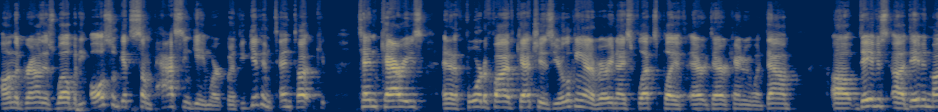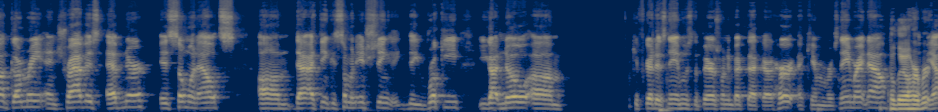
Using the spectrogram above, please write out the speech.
on the ground as well, but he also gets some passing game work. But if you give him 10, t- 10 carries and a four to five catches, you're looking at a very nice flex play if Eric Derrick Henry went down. Uh, Davis, uh, David Montgomery and Travis Ebner is someone else um, that I think is someone interesting. The rookie, you got no, um, I can forget his name. Who's the Bears running back that got hurt? I can't remember his name right now. Khalil Herbert. yeah,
